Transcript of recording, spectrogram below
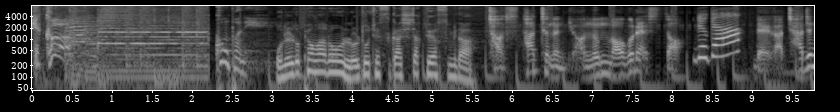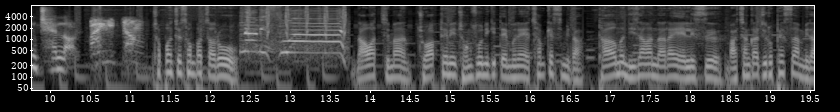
이쿠! 콩파니 오늘도 평화로운 롤토체스가 시작되었습니다. 첫 스타트는 연운 먹으랬어. 누가? 내가 찾은 채널. 첫 번째 선발자로 나왔지만 조합템이 정손이기 때문에 참겠습니다. 다음은 이상한 나라의 앨리스 마찬가지로 패스합니다.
